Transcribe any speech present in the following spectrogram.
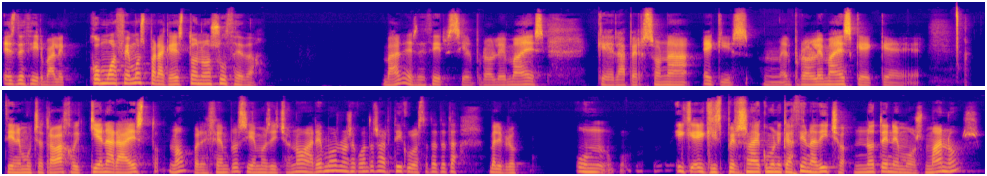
es decir, vale, ¿cómo hacemos para que esto no suceda? ¿Vale? Es decir, si el problema es que la persona X, mm, el problema es que, que tiene mucho trabajo y quién hará esto, ¿no? Por ejemplo, si hemos dicho, no, haremos no sé cuántos artículos, ta, ta, ta, ta. Vale, pero un, X persona de comunicación ha dicho, no tenemos manos,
